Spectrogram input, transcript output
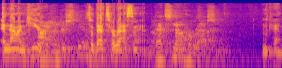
and now I'm here. I understand. So that's harassment. That's not harassment. Okay.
